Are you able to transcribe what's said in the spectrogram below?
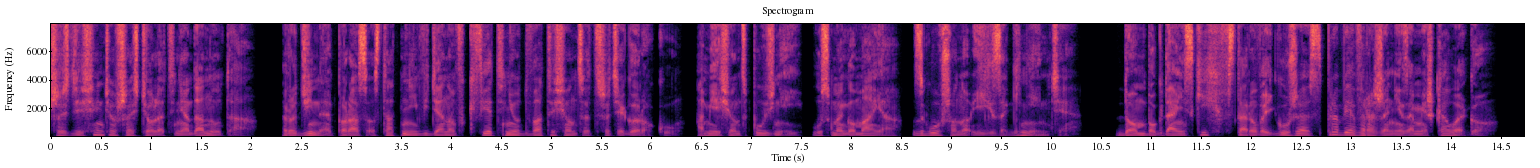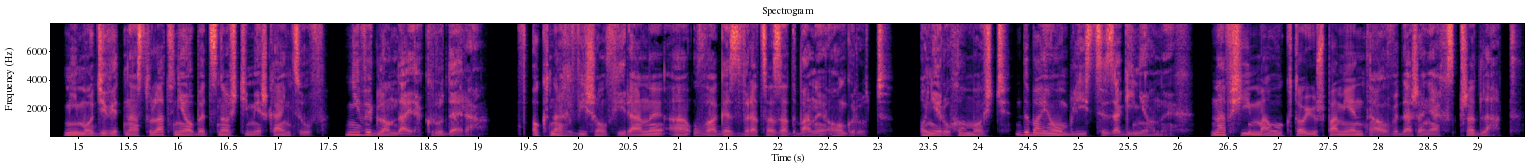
66-letnia Danuta. Rodzinę po raz ostatni widziano w kwietniu 2003 roku, a miesiąc później, 8 maja, zgłoszono ich zaginięcie. Dom Bogdańskich w Starowej Górze sprawia wrażenie zamieszkałego. Mimo 19 lat nieobecności mieszkańców, nie wygląda jak rudera. W oknach wiszą firany, a uwagę zwraca zadbany ogród. O nieruchomość dbają bliscy zaginionych. Na wsi mało kto już pamięta o wydarzeniach sprzed lat.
